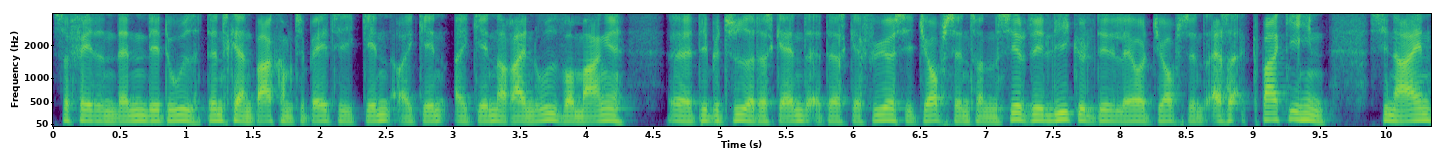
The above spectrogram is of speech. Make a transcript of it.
Så fættede den anden lidt ud. Den skal han bare komme tilbage til igen og igen og igen og regne ud, hvor mange øh, det betyder, at der skal, at der skal fyres i jobcentrene. Siger du, det er ligegyldigt, det de laver et jobcenter? Altså, bare give hende sin egen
